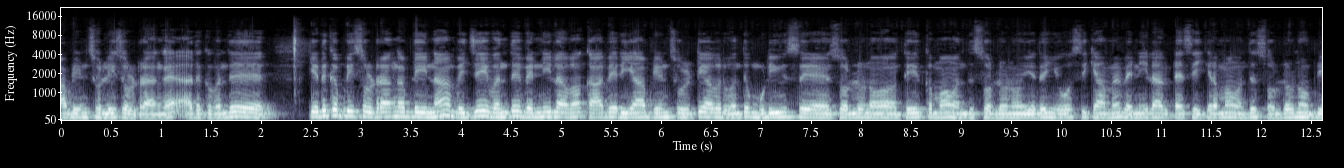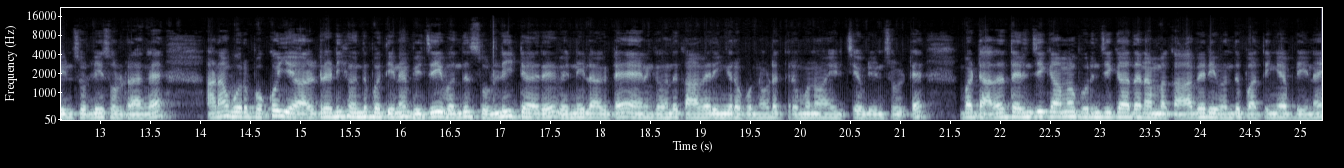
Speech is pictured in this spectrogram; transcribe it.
அப்படின்னு சொல்லி சொல்கிறாங்க அதுக்கு வந்து எதுக்கு அப்படி சொல்கிறாங்க அப்படின்னா விஜய் வந்து வெண்ணிலாவா காவேரியா அப்படின்னு சொல்லிட்டு அவர் வந்து முடிவு செ- சொல்லணும் தீர்க்கமாக வந்து சொல்லணும். எதுவும் யோசிக்காமல் வெண்ணிலா கிட்ட சீக்கிரமாக வந்து சொல்லணும் அப்படின்னு சொல்லி சொல்கிறாங்க ஆனால் ஒரு பக்கம் ஆல்ரெடி வந்து பார்த்தீங்கன்னா விஜய் வந்து சொல்லிட்டாரு வெண்ணிலா கிட்ட எனக்கு வந்து காவேரிங்கிற பொண்ணோட திருமணம் ஆயிடுச்சு அப்படின்னு சொல்லிட்டு. பட் அதை தெரிஞ்சிக்காம புரிஞ்சிக்காத நம்ம காவேரி வந்து பார்த்தீங்க அப்படின்னா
